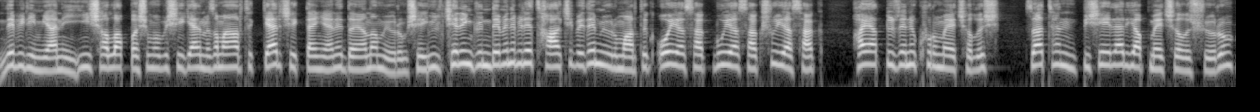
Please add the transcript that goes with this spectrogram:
ne bileyim yani inşallah başıma bir şey gelmez ama artık gerçekten yani dayanamıyorum. Şey ülkenin gündemini bile takip edemiyorum artık. O yasak, bu yasak, şu yasak. Hayat düzeni kurmaya çalış. Zaten bir şeyler yapmaya çalışıyorum.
